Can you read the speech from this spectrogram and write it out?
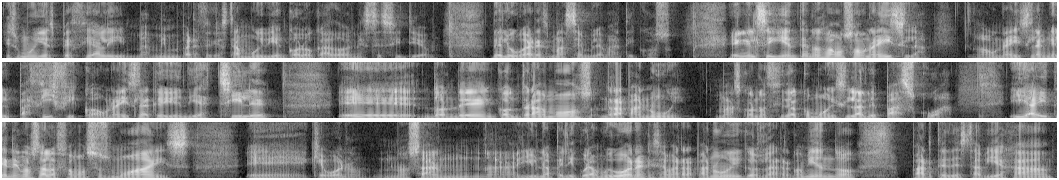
Es muy especial y a mí me parece que está muy bien colocado en este sitio, de lugares más emblemáticos. En el siguiente nos vamos a una isla, a una isla en el Pacífico, a una isla que hoy en día es Chile, eh, donde encontramos Rapa Nui, más conocida como Isla de Pascua. Y ahí tenemos a los famosos Moais. Eh, que bueno, nos han, hay una película muy buena que se llama Rapanui, que os la recomiendo, parte de esta vieja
